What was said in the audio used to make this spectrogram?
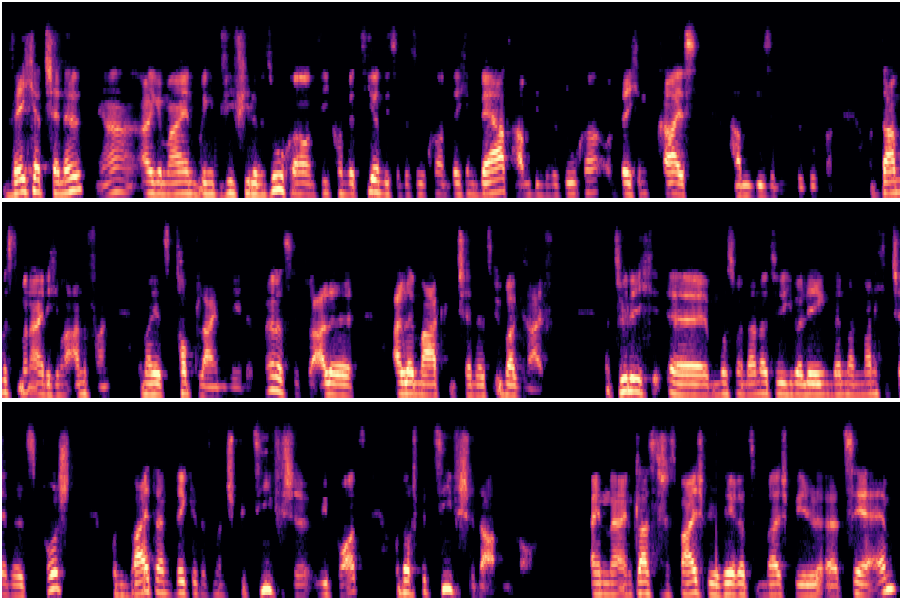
welcher Channel ja, allgemein bringt wie viele Besucher und wie konvertieren diese Besucher und welchen Wert haben diese Besucher und welchen Preis haben diese Besucher. Und da müsste man eigentlich immer anfangen, wenn man jetzt Topline redet. Ne? Das ist für alle, alle Marketing-Channels übergreifend. Natürlich äh, muss man dann natürlich überlegen, wenn man manche Channels pusht und weiterentwickelt, dass man spezifische Reports und auch spezifische Daten braucht. Ein, ein klassisches Beispiel wäre zum Beispiel äh, CRM,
